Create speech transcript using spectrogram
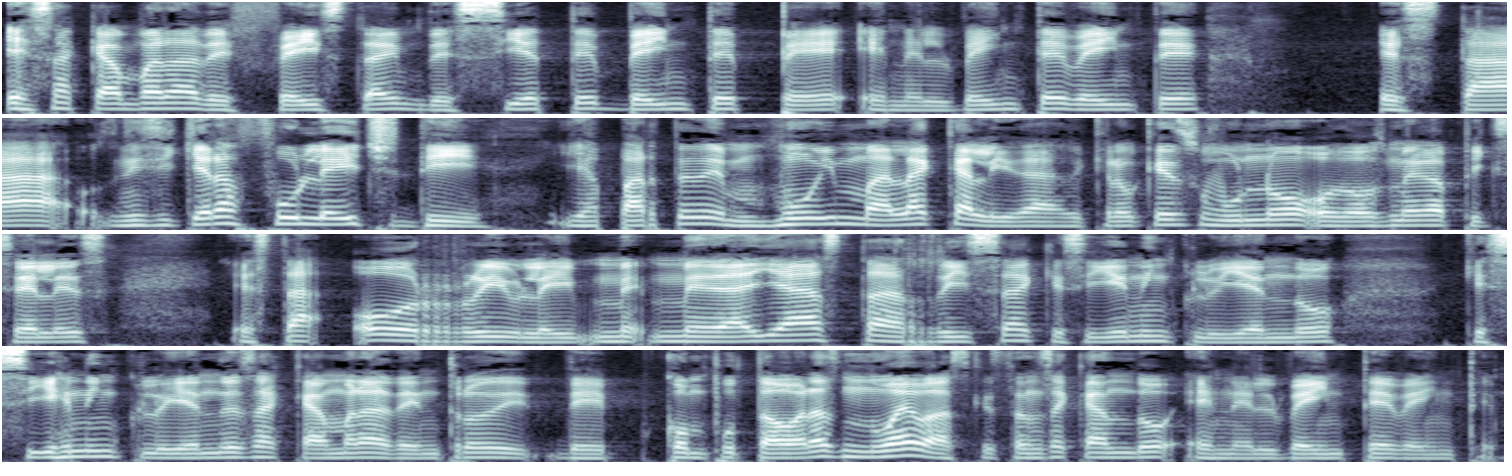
Esa cámara de FaceTime de 720p en el 2020 está ni siquiera Full HD y aparte de muy mala calidad, creo que es 1 o 2 megapíxeles Está horrible y me, da ya hasta risa que siguen incluyendo que siguen incluyendo esa cámara dentro de, computadoras nuevas que están sacando en el 2020.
